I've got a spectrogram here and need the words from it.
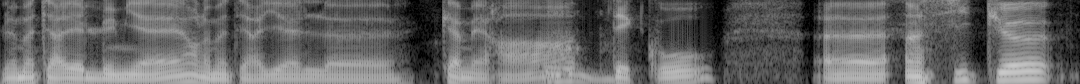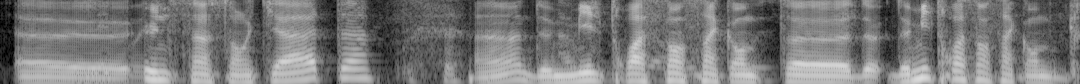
le matériel lumière, le matériel caméra, déco. euh, ainsi que euh, une 504 hein, de 1350 euh, de, de 1350 gr-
